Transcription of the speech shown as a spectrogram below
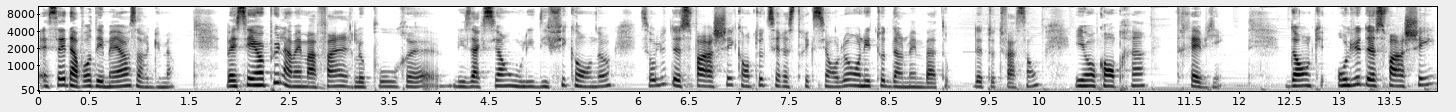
essaie d'avoir des meilleurs arguments. Bien, c'est un peu la même affaire là, pour les actions ou les défis qu'on a. C'est au lieu de se fâcher contre toutes ces restrictions-là, on est tous dans le même bateau, de toute façon, et on comprend très bien. Donc, au lieu de se fâcher,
